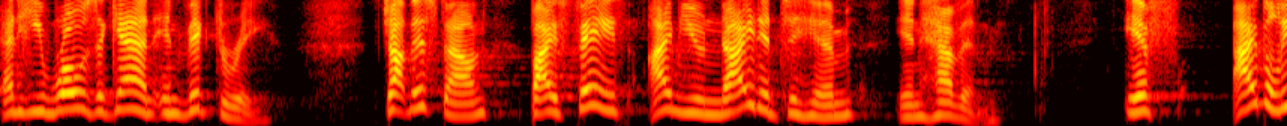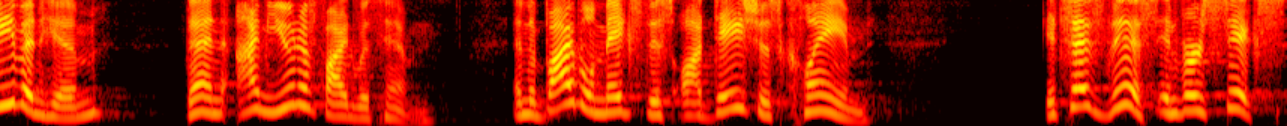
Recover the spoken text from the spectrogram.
and he rose again in victory. Jot this down. By faith, I'm united to him in heaven. If I believe in him, then I'm unified with him. And the Bible makes this audacious claim. It says this in verse 6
